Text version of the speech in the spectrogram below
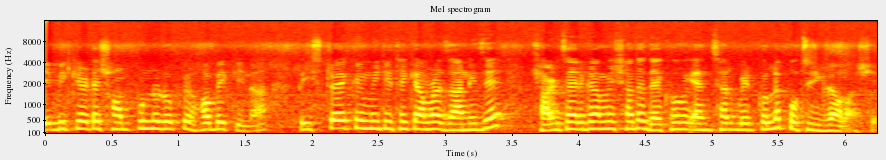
এই বিক্রিয়াটা সম্পূর্ণরূপে হবে কি না তো স্ট্রয়কিউমিটি থেকে আমরা জানি যে সাড়ে চার গ্রামের সাথে দেখো অ্যান্সার বের করলে পঁচিশ গ্রাম আসে।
